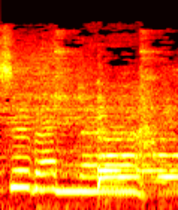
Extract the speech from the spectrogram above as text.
Savannah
